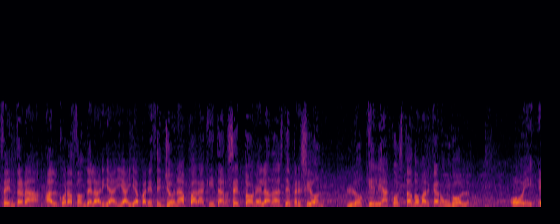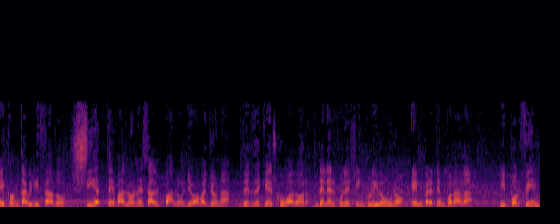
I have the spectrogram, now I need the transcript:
centrará al corazón del área y ahí aparece Jonah para quitarse toneladas de presión, lo que le ha costado marcar un gol. Hoy he contabilizado siete balones al palo, llevaba Jonah desde que es jugador del Hércules, incluido uno en pretemporada. Y por fin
